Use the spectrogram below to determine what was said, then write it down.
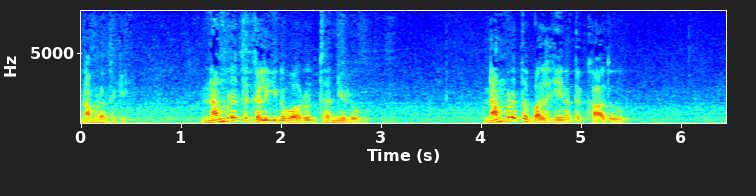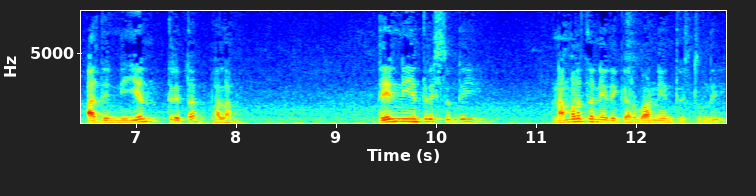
నమ్రతకి. నమ్రత కలిగిన వారు ధన్యులు. నమ్రత బలహీనత కాదు అది నియంత్రిత బలం. దేన్ని నియంత్రిస్తుంది? నమ్రత అనేది గర్వాన్ని నియంత్రిస్తుంది.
